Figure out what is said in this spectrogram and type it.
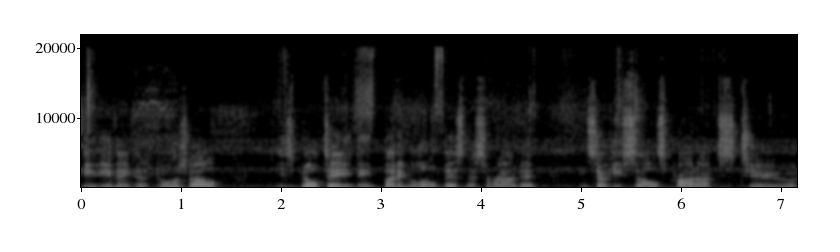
He, he thinks it's cool as hell. He's built a, a budding little business around it. And so he sells products to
